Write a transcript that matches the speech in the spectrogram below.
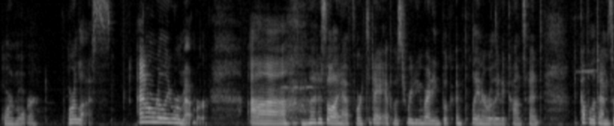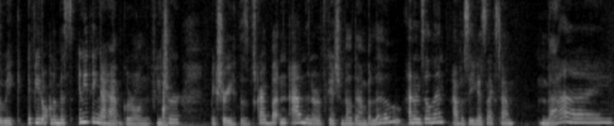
or more or less. I don't really remember. Uh, that is all I have for today. I post reading, writing, book, and planner related content a couple of times a week. If you don't want to miss anything I have going on in the future, make sure you hit the subscribe button and the notification bell down below. And until then, I will see you guys next time. Bye.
